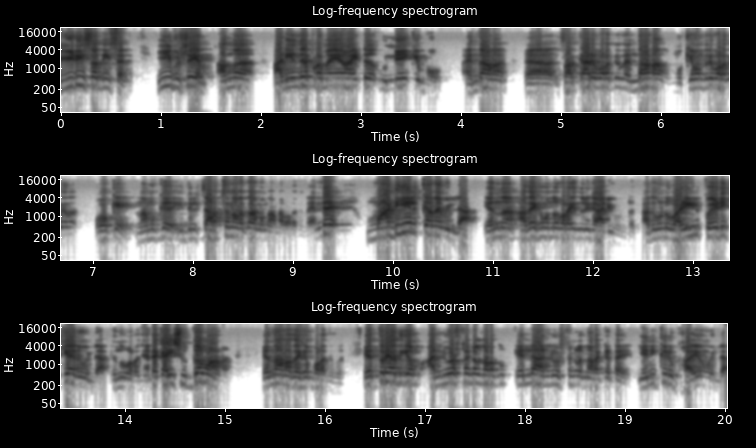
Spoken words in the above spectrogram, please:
വി ഡി സതീശൻ ഈ വിഷയം അന്ന് അടിയന്തര പ്രമേയമായിട്ട് ഉന്നയിക്കുമ്പോൾ എന്താണ് സർക്കാർ പറഞ്ഞത് എന്താണ് മുഖ്യമന്ത്രി പറഞ്ഞത്? ഓക്കെ നമുക്ക് ഇതിൽ ചർച്ച നടത്താമെന്നാണ് പറഞ്ഞത്. എന്റെ മടിയിൽ കനമില്ല എന്ന് അദ്ദേഹം ഒന്ന് പറയുന്ന ഒരു കാര്യമുണ്ട്. അതുകൊണ്ട് വഴിയിൽ പേടിക്കാനുമില്ല എന്ന് പറഞ്ഞു. എന്റെ കൈ ശുദ്ധമാണ് എന്നാണ് അദ്ദേഹം പറഞ്ഞത്. എത്രയധികം അന്വേഷണങ്ങൾ നടന്നു? എല്ലാ അന്വേഷണങ്ങളും നടക്കട്ടെ. എനിക്കൊരു ഭയവുമില്ല.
